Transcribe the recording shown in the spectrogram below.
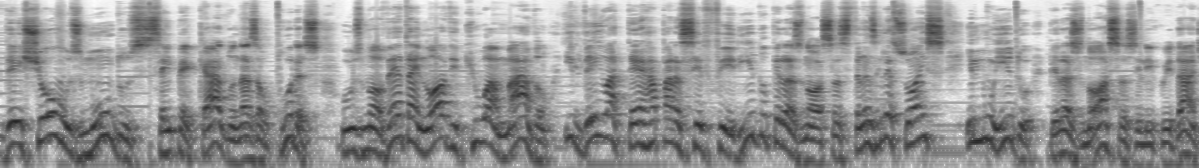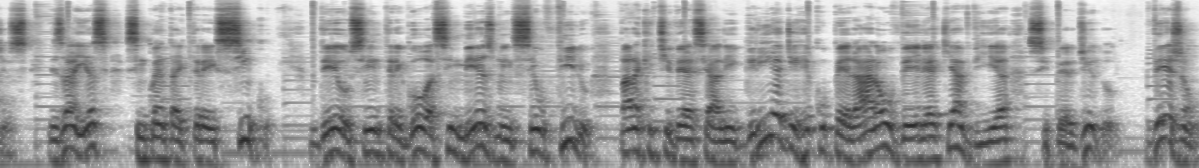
deixou os mundos sem pecado nas alturas, os 99 que o amavam, e veio à terra para ser ferido pelas nossas transgressões e moído pelas nossas iniquidades. Isaías 53, 5. Deus se entregou a si mesmo em seu Filho para que tivesse a alegria de recuperar a ovelha que havia se perdido. Vejam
